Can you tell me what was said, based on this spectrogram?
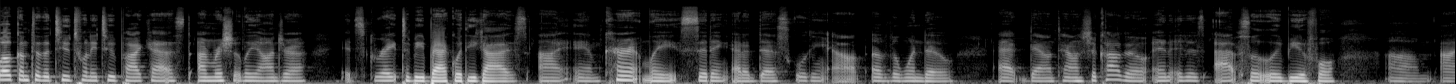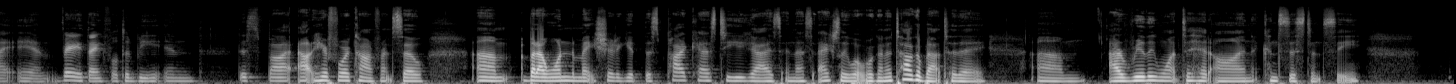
Welcome to the 222 podcast. I'm Risha Leondra. It's great to be back with you guys. I am currently sitting at a desk looking out of the window at downtown Chicago, and it is absolutely beautiful. Um, I am very thankful to be in this spot out here for a conference. So, um, but I wanted to make sure to get this podcast to you guys, and that's actually what we're going to talk about today. Um, I really want to hit on consistency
